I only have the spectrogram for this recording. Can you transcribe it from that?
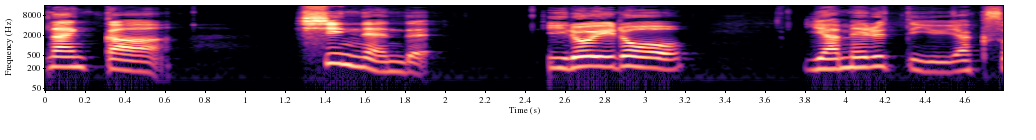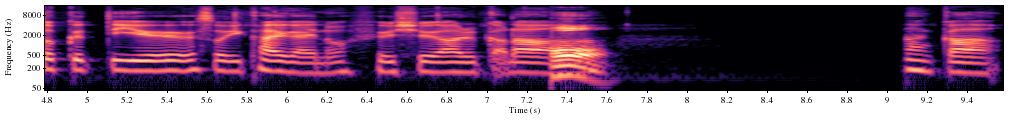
なんか新年でいろいろやめるっていう約束っていうそういう海外の風習あるからなんか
